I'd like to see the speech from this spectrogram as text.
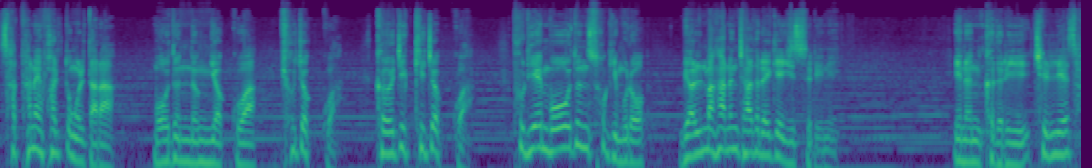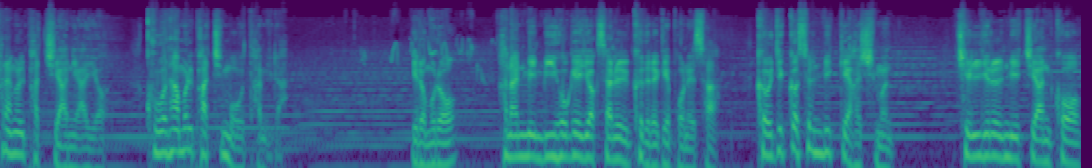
사탄의 활동을 따라 모든 능력과 표적과 거짓 기적과 불의의 모든 속임으로 멸망하는 자들에게 있으리니 이는 그들이 진리의 사랑을 받지 아니하여 구원함을 받지 못함이라. 이러므로 하나님이 미혹의 역사를 그들에게 보내사 거짓 것을 믿게 하심은 진리를 믿지 않고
